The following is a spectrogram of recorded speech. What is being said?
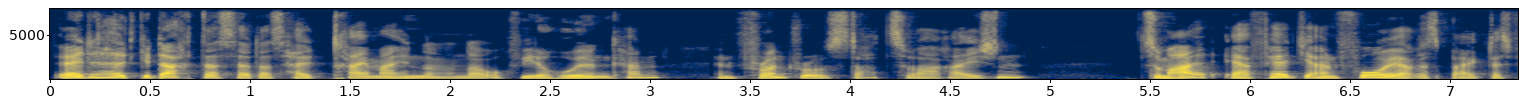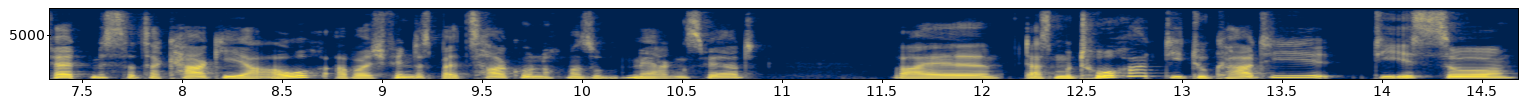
Er hätte halt gedacht, dass er das halt dreimal hintereinander auch wiederholen kann, einen Front Row Start zu erreichen. Zumal er fährt ja ein Vorjahresbike. Das fährt Mr. Takaki ja auch, aber ich finde das bei Zarko nochmal so bemerkenswert, weil das Motorrad, die Ducati, die ist so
